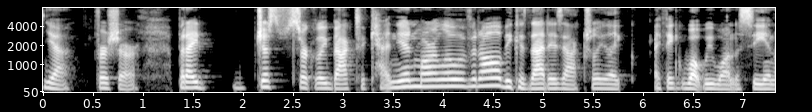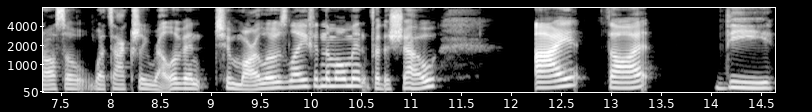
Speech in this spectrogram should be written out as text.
Yeah, for sure. But I just circling back to Kenya and Marlo of it all because that is actually like I think what we want to see and also what's actually relevant to Marlo's life in the moment for the show. I thought the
